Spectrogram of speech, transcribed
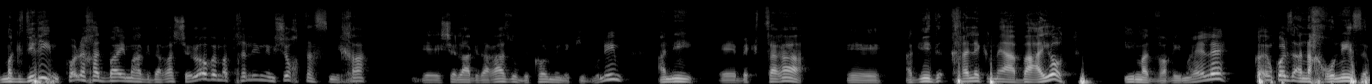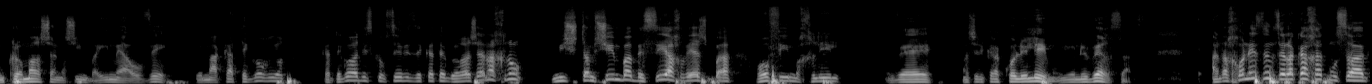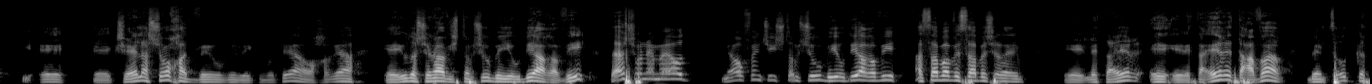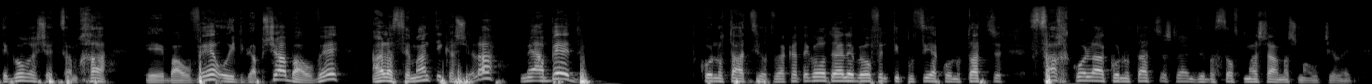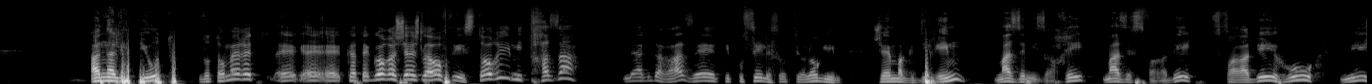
מגדירים כל אחד בא עם ההגדרה שלו ומתחילים למשוך את השמיכה של ההגדרה הזו בכל מיני כיוונים. אני בקצרה אגיד חלק מהבעיות עם הדברים האלה קודם כל זה אנכרוניזם כלומר שאנשים באים מההווה ומהקטגוריות קטגוריה דיסקורסיבית זה קטגוריה שאנחנו משתמשים בה בשיח ויש בה אופי מכליל ומה שנקרא כוללים אוניברסלס אנכרוניזם זה לקחת מושג אה, אה, כשאלה שוחט ובעקבותיה או אחריה אה, יהודה שנהב השתמשו ביהודי ערבי זה היה שונה מאוד מהאופן שהשתמשו ביהודי ערבי הסבא וסבא שלהם לתאר, לתאר את העבר באמצעות קטגוריה שצמחה בהווה או התגבשה בהווה על הסמנטיקה שלה מאבד קונוטציות. והקטגוריות האלה באופן טיפוסי הקונוטציה סך כל הקונוטציה שלהם זה בסוף מה שהמשמעות שלהם. אנליטיות זאת אומרת אה, אה, קטגוריה שיש לה אופי היסטורי מתחזה להגדרה זה טיפוסי לסוציולוגים שהם מגדירים מה זה מזרחי מה זה ספרדי. ספרדי הוא מי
